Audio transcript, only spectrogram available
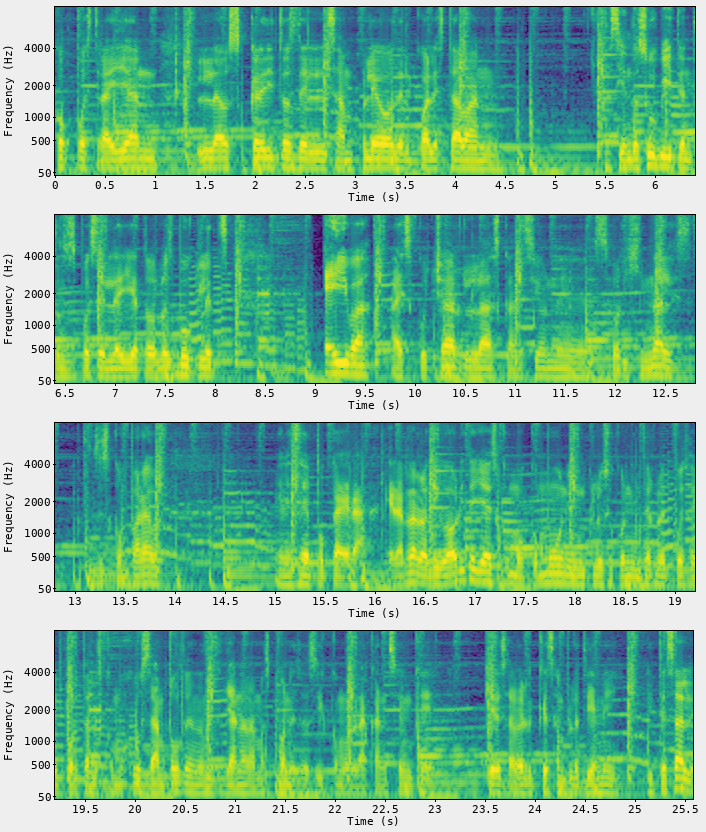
hop pues traían los créditos del sampleo del cual estaban haciendo su beat, entonces pues él leía todos los booklets e iba a escuchar las canciones originales, entonces comparaba en esa época era, era raro. Digo, ahorita ya es como común, incluso con internet pues hay portales como Who Sampled en donde ya nada más pones así como la canción que quieres saber qué sample tiene y, te sale.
